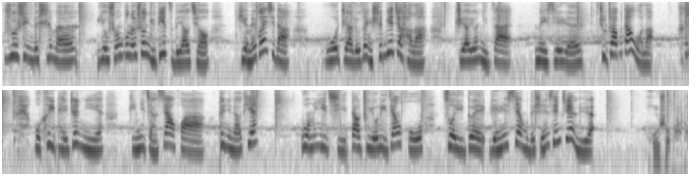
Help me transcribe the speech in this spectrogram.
若是你的师门有什么不能收女弟子的要求，也没关系的。我只要留在你身边就好了，只要有你在，那些人就抓不到我了。我可以陪着你，给你讲笑话，陪你聊天，我们一起到处游历江湖，做一对人人羡慕的神仙眷侣。胡说八道！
